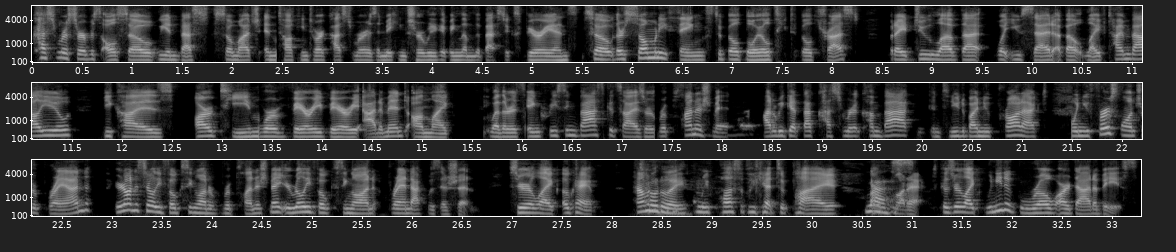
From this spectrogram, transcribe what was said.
customer service also, we invest so much in talking to our customers and making sure we're giving them the best experience. So, there's so many things to build loyalty, to build trust. But I do love that what you said about lifetime value because our team were very, very adamant on like, whether it's increasing basket size or replenishment, how do we get that customer to come back and continue to buy new product? When you first launch a brand, you're not necessarily focusing on replenishment, you're really focusing on brand acquisition. So you're like, okay, how many Totally. people can we possibly get to buy our product? Because you're like, we need to grow our database.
